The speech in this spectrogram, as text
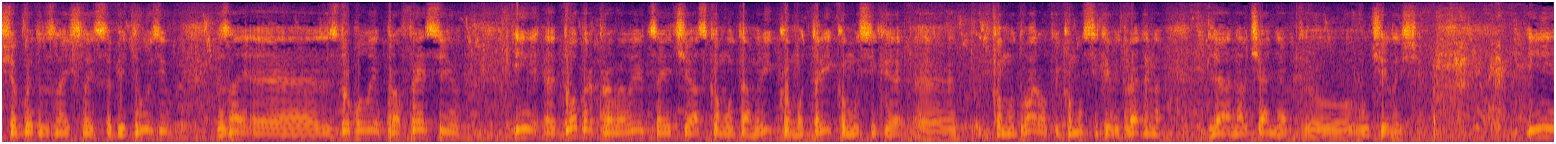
щоб ви тут знайшли собі друзів, е, здобули професію і е, добре провели цей час. Кому там рік, кому три, кому стільки, е, кому два роки, кому стільки відведено для навчання в- училищі. І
